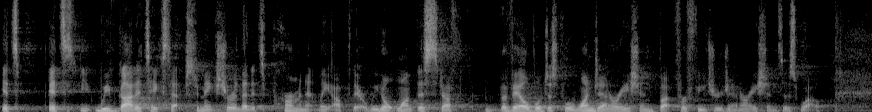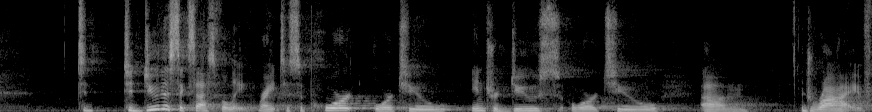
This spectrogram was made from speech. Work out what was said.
it's, it's, we've got to take steps to make sure that it's permanently up there. We don't want this stuff available just for one generation, but for future generations as well. To, to do this successfully, right, to support or to introduce or to um, drive,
